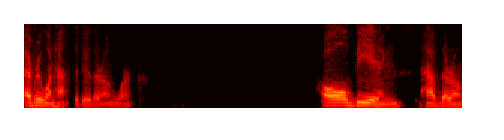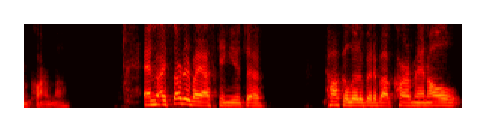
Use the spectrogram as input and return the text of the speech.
everyone has to do their own work. All beings have their own karma. And I started by asking you to talk a little bit about karma, and I'll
